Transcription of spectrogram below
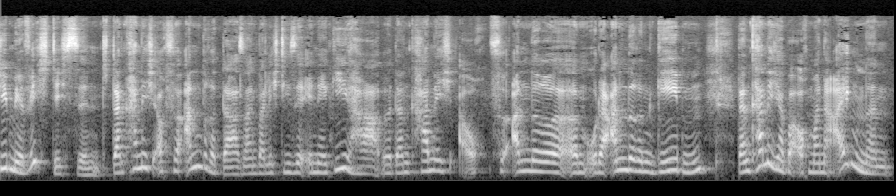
die mir wichtig sind. Dann kann ich auch für andere da sein, weil ich diese Energie habe. Dann kann ich auch für andere ähm, oder anderen geben. Dann kann ich aber auch meine eigenen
